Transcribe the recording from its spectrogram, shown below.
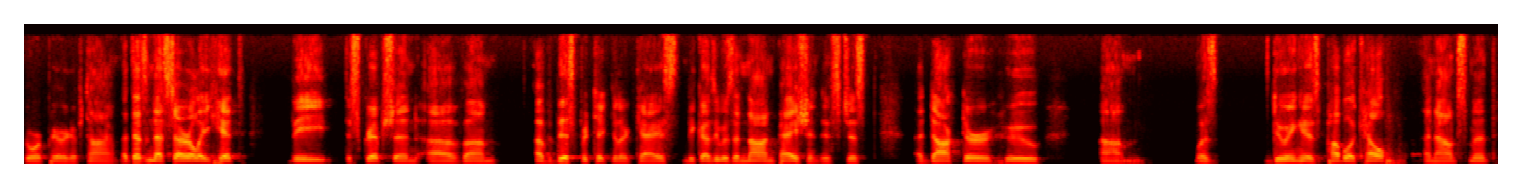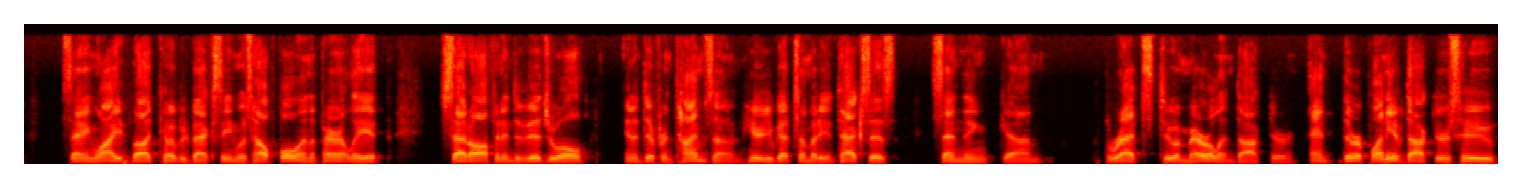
short period of time. That doesn't necessarily hit the description of um, of this particular case because he was a non-patient. It's just a doctor who um, was doing his public health announcement saying why he thought COVID vaccine was helpful, and apparently it set off an individual in a different time zone. Here you've got somebody in Texas sending um, threats to a Maryland doctor, and there are plenty of doctors who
